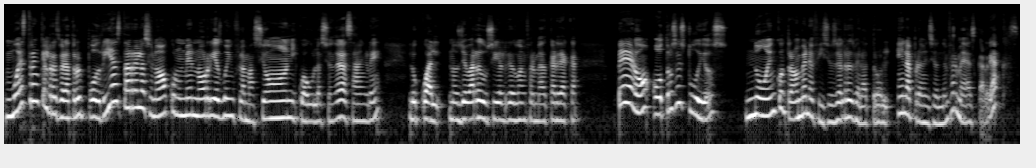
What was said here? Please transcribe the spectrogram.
muestran que el resveratrol podría estar relacionado con un menor riesgo de inflamación y coagulación de la sangre, lo cual nos lleva a reducir el riesgo de enfermedad cardíaca, pero otros estudios no encontraron beneficios del resveratrol en la prevención de enfermedades cardíacas.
